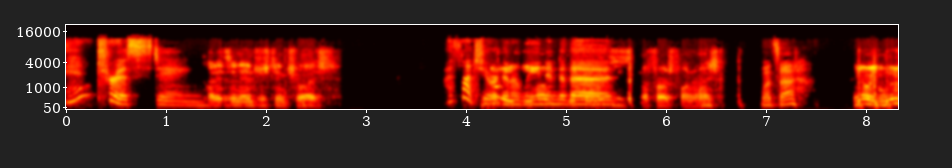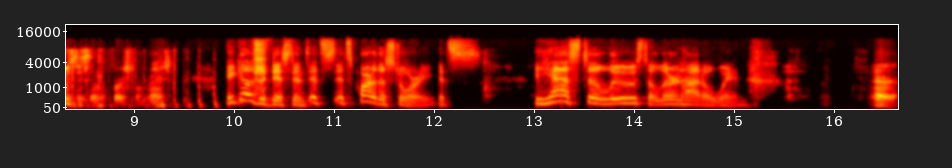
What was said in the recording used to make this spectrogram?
Interesting. that is an interesting choice. I thought you were going to lean into the. in the first one, right? What's that? You know he loses in the first one, right? He goes a distance. It's it's part of the story. It's he has to lose to learn how to win. Fair.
